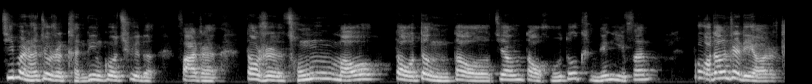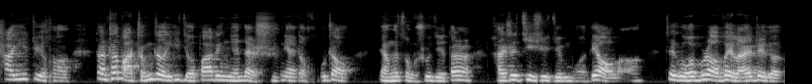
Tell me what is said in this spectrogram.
基本上就是肯定过去的发展，倒是从毛到邓到江到胡都肯定一番。不过当这里要插一句哈，但他把整整一九八零年代十年的胡赵两个总书记，当然还是继续去抹掉了啊，这个我不知道未来这个。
